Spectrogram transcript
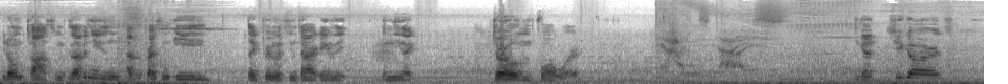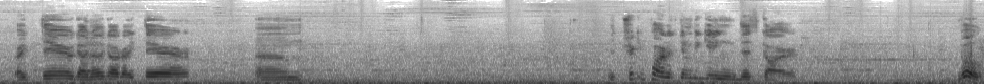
You don't toss them because I've been using, I've been pressing E like pretty much the entire game, and you like throw them forward. You got two guards right there. We got another guard right there. Um, The tricky part is going to be getting this guard. Whoa.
